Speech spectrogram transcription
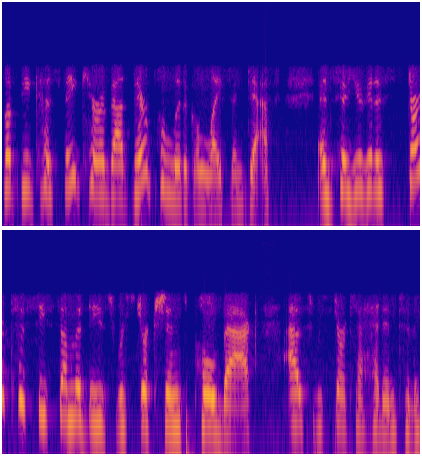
but because they care about their political life and death. And so you're going to start to see some of these restrictions pull back as we start to head into the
